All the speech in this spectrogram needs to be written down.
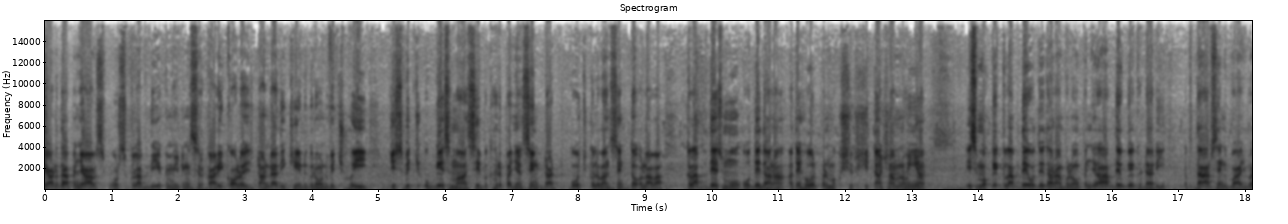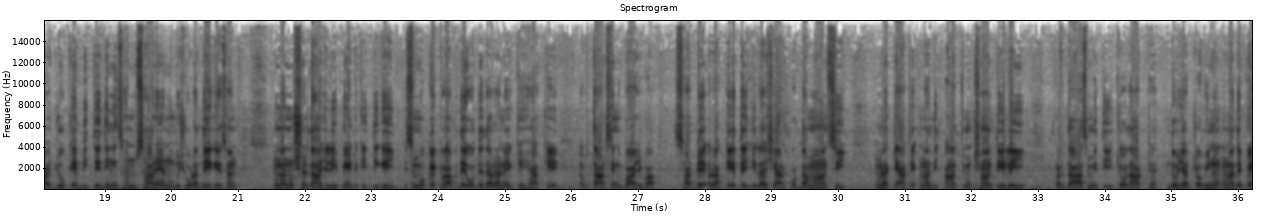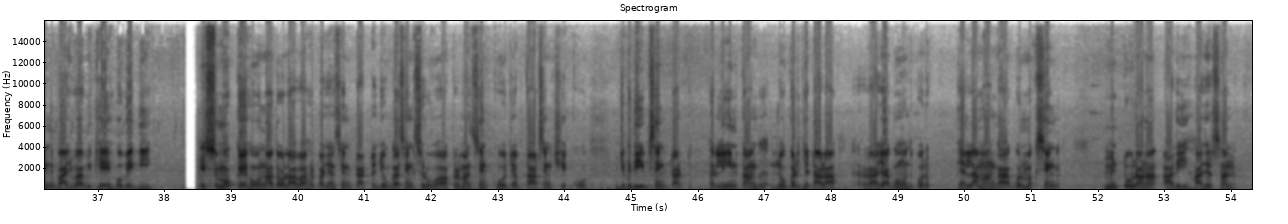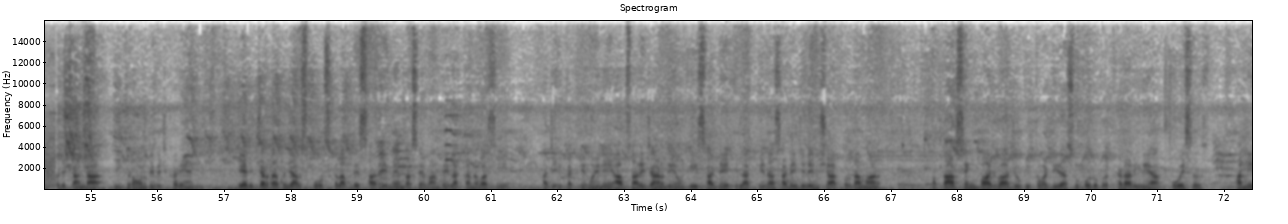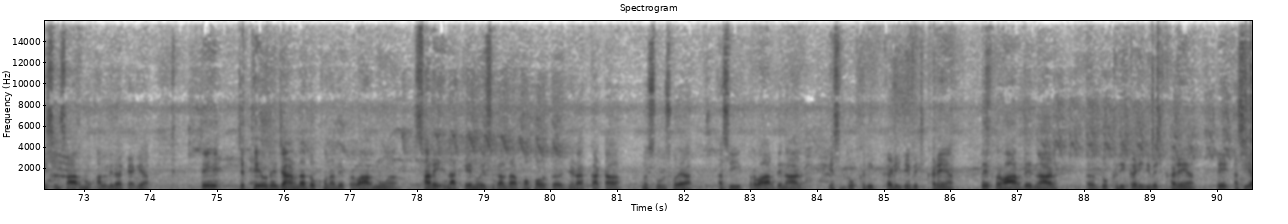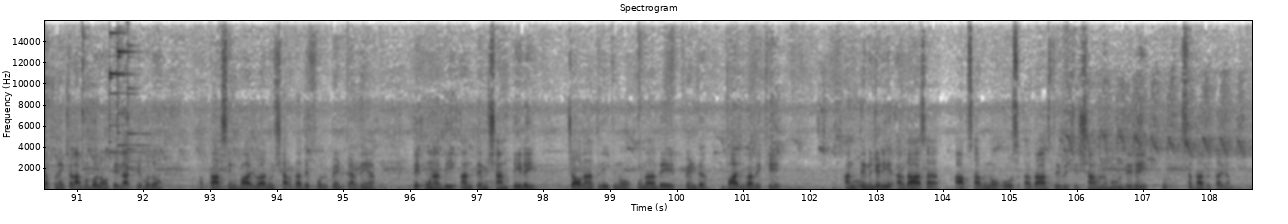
ਚੜ੍ਹਦਾ Punjab sports club ਦੀ ਇੱਕ meeting ਸਰਕਾਰੀ ਕਾਲਜ ਟਾਂਡਾ ਦੀ ਖੇਡ ਗਰਾਊਂਡ ਵਿੱਚ ਹੋਈ, ਜਿਸ ਵਿੱਚ ਉੱਗੇ ਸਮਾਜ ਸੇਵਕ ਹਰਭਜਨ ਸਿੰਘ ਟੱਟ ਕੋਚ ਕੁਲਵੰਤ ਸਿੰਘ ਤੋਂ ਇਲਾਵਾ ਕਲੱਬ ਦੇ ਸਮੂਹ ਅਹੁਦੇਦਾਰਾਂ ਅਤੇ ਹੋਰ ਪ੍ਰਮੁੱਖ ਸ਼ਖਸੀਅਤਾਂ ਸ਼ਾਮਲ ਹੋਈਆਂ। ਇਸ ਮੌਕੇ ਕਲੱਬ ਦੇ ਅਹੁਦੇਦਾਰਾਂ ਵੱਲੋਂ ਪੰਜਾਬ ਦੇ ਉੱਗੇ ਖਿਡਾਰੀ ਅਵਤਾਰ ਸਿੰਘ ਬਾਜਵਾ, ਜੋ ਕਿ ਬੀਤੇ ਦਿਨੀ ਸਾਨੂੰ ਸਾਰਿਆਂ ਨੂੰ ਵਿਛੋੜਾ ਦੇ ਗਏ ਸਨ, ਉਹਨਾਂ ਨੂੰ ਸ਼ਰਧਾਂਜਲੀ ਭੇਂਟ ਕੀਤੀ ਗਈ। ਇਸ ਮੌਕੇ ਕਲੱਬ ਦੇ ਅਹੁਦੇਦਾਰਾਂ ਨੇ ਕਿਹਾ ਕਿ ਅਵਤਾਰ ਸਿੰਘ ਬਾਜਵਾ ਸਾਡੇ ਇਲਾਕੇ ਅਤੇ ਜ਼ਿਲ੍ਹਾ ਹੁਸ਼ਿਆਰਪੁਰ ਦਾ ਮਾਣ ਸੀ। ਉਹਨਾਂ ਕਿਹਾ ਕਿ ਉਹਨਾਂ ਦੀ ਆਤਮਿਕ ਸ਼ਾਂਤੀ ਲਈ ਅਰਦਾਸ ਮਿਤੀ 14/8/2024 ਨੂੰ ਉਹਨਾਂ ਦੇ ਪਿੰਡ ਬਾਜਵਾ ਵਿਖੇ ਹੋਵੇਗੀ। ਇਸ ਮੌਕੇ ਹੋਰਨਾਂ ਤੋਂ ਇਲਾਵਾ ਹਰਭਜਨ ਸਿੰਘ ਟੱਟ, ਜੋਗਾ ਸਿੰਘ ਸਰੂਆ, ਕੁਲਵੰਤ ਸਿੰਘ ਕੋਚ, ਅਵਤਾਰ ਸਿੰਘ ਛੇਕੋ, ਜਗਦੀਪ ਸਿੰਘ ਟੱਟ, ਹਰਲੀਨ ਕੰਗ, ਲੋਗੜ ਚਟਾਲਾ, ਰਾਜਾ ਗੋਂਦਪੁਰ, ਕੈਲਾ ਮੰਗਾ, ਗੁਰਮੁਖ ਸਿੰਘ, ਮਿੰਟੂ ਰਾਣਾ ਆਦਿ ਹਾਜ਼ਰ ਸਨ। ਟਾਂਡਾ ਦੀ ਗਰਾਊਂਡ ਦੇ ਵਿੱਚ ਖੜੇ ਹਾਂ ਜੀ। ਤੇ ਅੱਜ ਚੜ੍ਹਦਾ ਪੰਜਾਬ ਸਪੋਰਟਸ ਕਲੱਬ ਦੇ ਸਾਰੇ ਮੈਂਬਰ ਸਹਿਬਾਨ ਤੇ ਇਲਾਕਾ ਨਿਵਾਸੀ ਅੱਜ ਇਕੱਠੇ ਹੋਏ ਨੇ। ਆਪ ਸਾਰੇ ਜਾਣਦੇ ਹੋ ਕਿ ਸਾਡੇ ਇਲਾਕੇ ਦਾ, ਸਾਡੇ ਜ਼ਿਲ੍ਹੇ ਹੁਸ਼ਿਆਰਪੁਰ ਦਾ ਮਾਣ ਅਵਤਾਰ ਸਿੰਘ ਬਾਜਵਾ ਜੋ ਕਿ ਕਬੱਡੀ ਦਾ ਸੁਪਰ ਡੁਪਰ ਖਿਡਾਰੀ ਰਿਹਾ, ਉਹ ਇਸ ਫਾਨੀ ਸੰਸਾਰ ਨੂੰ ਅਲਵਿਦਾ ਕਹਿ ਗਿਆ। ਤੇ ਜਿੱਥੇ ਉਹਦੇ ਜਾਣ ਦਾ ਦੁੱਖ ਉਹਨਾਂ ਦੇ ਪਰਿਵਾਰ ਨੂੰ ਆ, ਸਾਰੇ ਇਲਾਕੇ ਨੂੰ ਇਸ ਗੱਲ ਦਾ ਬਹੁਤ ਜਿਹੜਾ ਘਾਟਾ ਮਹਿਸੂਸ ਹੋਇਆ। ਅਸੀਂ ਪਰਿਵਾਰ ਦੇ ਨਾਲ ਇਸ ਦੁੱਖ ਦੀ ਘੜੀ ਦੇ ਵਿੱਚ ਖੜੇ ਆ ਤੇ ਪਰਿਵਾਰ ਦੇ ਨਾਲ ਦੁੱਖ ਦੀ ਘੜੀ ਦੇ ਵਿੱਚ ਖੜੇ ਆ ਤੇ ਅਸੀਂ ਆਪਣੇ ਕਲੱਬ ਵੱਲੋਂ ਤੇ ਇਲਾਕੇ ਵੱਲੋਂ ਅਵਤਾਰ ਸਿੰਘ ਬਾਜਵਾ ਨੂੰ ਸ਼ਰਧਾ ਦੇ ਫੁੱਲ ਭੇਂਟ ਕਰਦੇ ਆ ਤੇ ਉਹਨਾਂ ਦੀ ਅੰਤਿਮ ਸ਼ਾਂਤੀ ਲਈ 14 ਤਰੀਕ ਨੂੰ ਉਹਨਾਂ ਦੇ ਪਿੰਡ ਬਾਜਵਾ ਵਿਖੇ ਅੰਤਿਮ ਜਿਹੜੀ ਅਰਦਾਸ ਆ ਆਪ ਸਭ ਨੂੰ ਉਸ ਅਰਦਾਸ ਦੇ ਵਿੱਚ ਸ਼ਾਮਲ ਹੋਣ ਦੇ ਲਈ ਸੱਦਾ ਦਿੱਤਾ ਜਾਂਦਾ।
